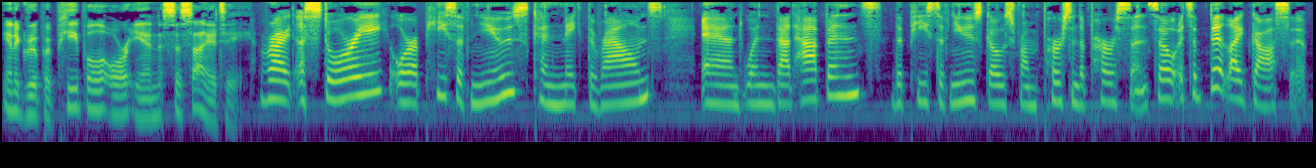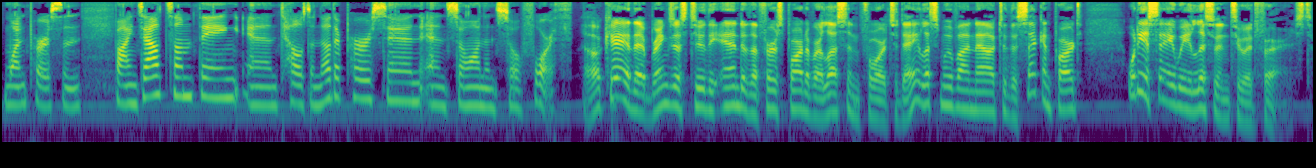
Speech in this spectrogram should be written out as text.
in a group of people or in society. Right. A story or a piece of news can make the rounds. And when that happens, the piece of news goes from person to person. So it's a bit like gossip. One person finds out something and tells another person, and so on and so forth. Okay, that brings us to the end of the first part of our lesson for today. Let's move on now to the second part. What do you say we listen to it first?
